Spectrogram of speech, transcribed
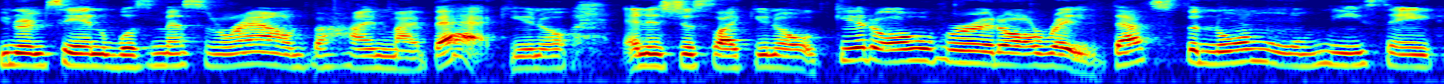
you know what I'm saying, was messing around behind my back, you know, and it's just like, you know, get over it already. That's the normal me saying,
